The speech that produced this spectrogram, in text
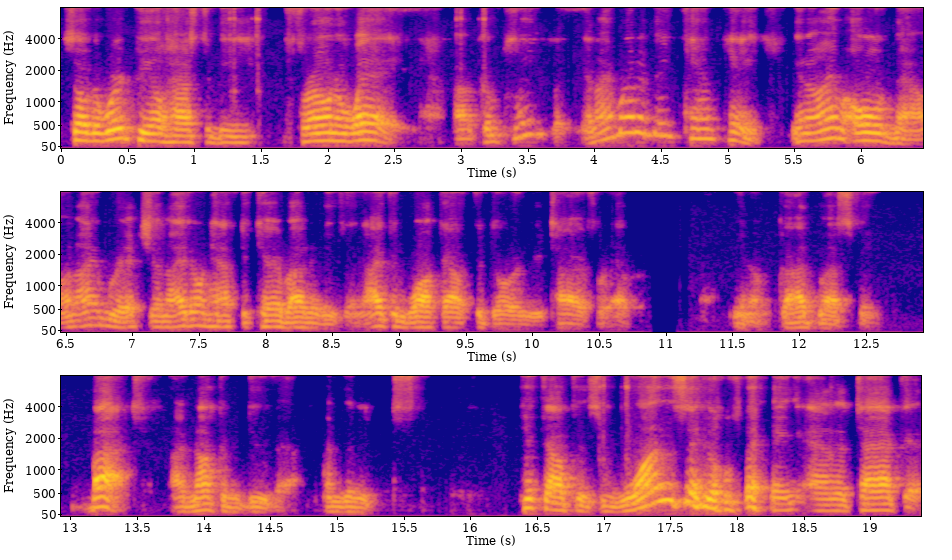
So the word peel has to be thrown away uh, completely. And I'm on a big campaign. You know, I'm old now and I'm rich and I don't have to care about anything. I can walk out the door and retire forever. You know, God bless me. But I'm not going to do that. I'm going to pick out this one single thing and attack it.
